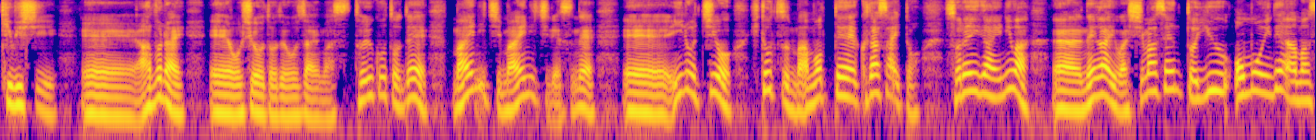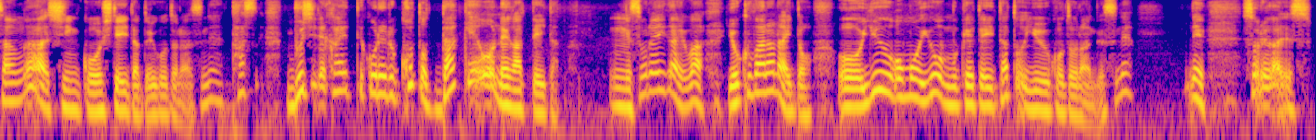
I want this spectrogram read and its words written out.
厳しい、えー、危ない、えー、お仕事でございます。ということで、毎日毎日ですね、えー、命を一つ守ってくださいと、それ以外には、えー、願いはしませんという思いで海女さんが信仰していたということなんですね。たす、無事で帰ってこれることだけを願っていた。それ以外は欲張らないという思いを向けていたということなんですね。で、それがです。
